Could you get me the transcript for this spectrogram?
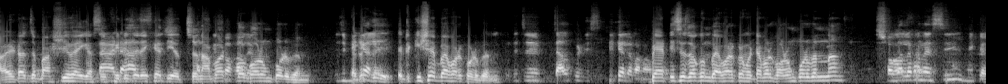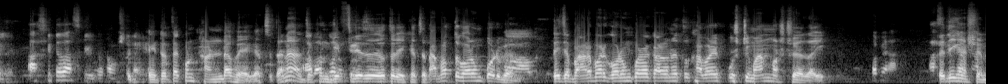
আর এটা যে বাসি হয়ে গেছে ফ্রিজে রেখে দিয়েছেন আবার তো গরম করবেন। এটা বিকালে। কি এটা কিসে ব্যবহার করবেন? প্যাটিসে যখন ব্যবহার করবেন এটা আবার গরম করবেন না? সকালে বানাইছি বিকেলে। আজকে তো আজকে তো সমস্যা নাই। এটা তো এখন ঠান্ডা হয়ে গেছে তাই না? যখন ডিপ ফ্রিজে যেহেতু রেখেছেন আবার তো গরম করবেন এই যে বারবার গরম করার কারণে তো খাবারের পুষ্টি মান নষ্ট হয়ে যায়। তবে এদিকে আসেন।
